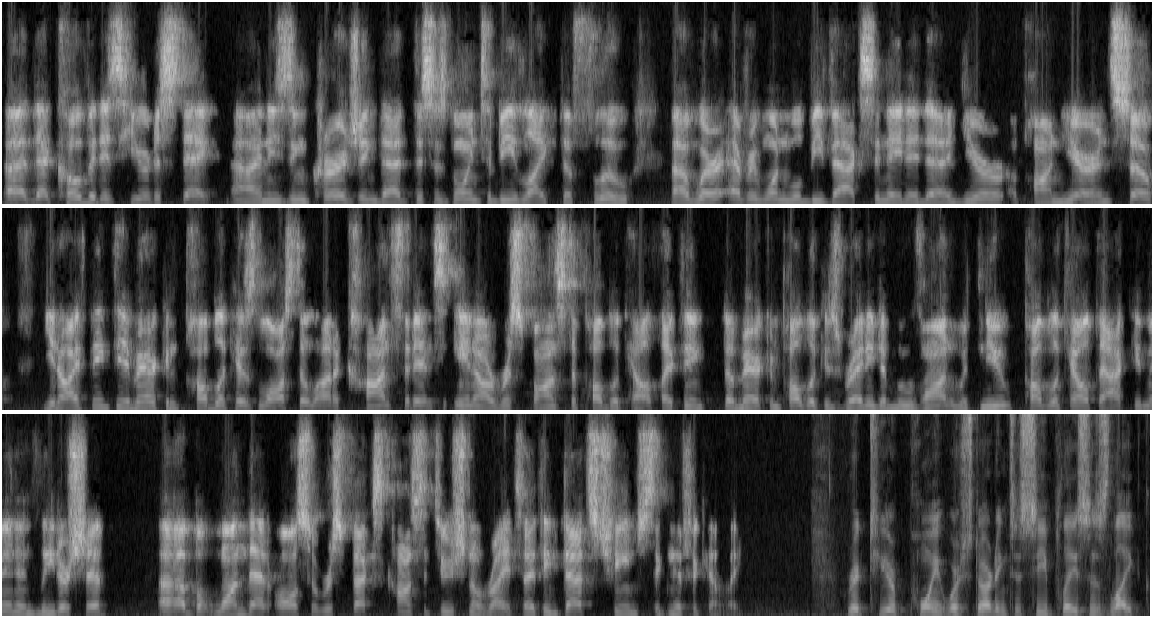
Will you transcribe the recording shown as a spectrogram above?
uh, that COVID is here to stay. Uh, and he's encouraging that this is going to be like the flu, uh, where everyone will be vaccinated uh, year upon year. And so, you know, I think the American public has lost a lot of confidence in our response to public health. I think the American public is ready to move on with new public health acumen and leadership, uh, but one that also respects constitutional rights. I think that's changed significantly. Rik, to your point, we're starting to see places like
